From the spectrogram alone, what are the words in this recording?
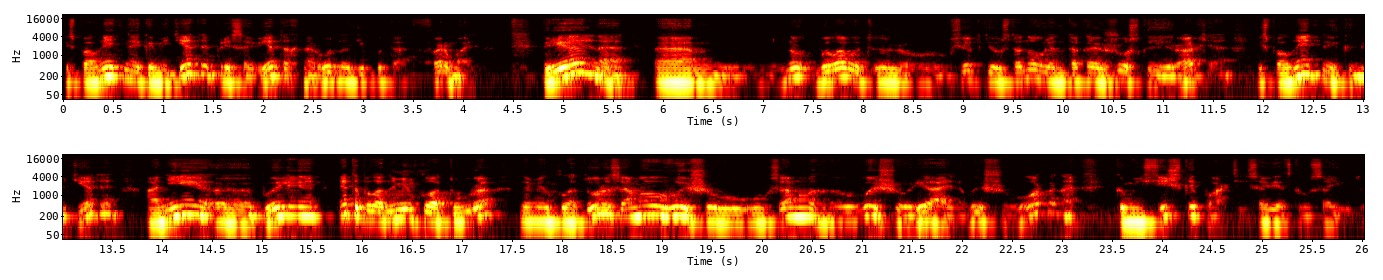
Исполнительные комитеты при советах народных депутатов, формально. Реально, э, ну, была вот э, все-таки установлена такая жесткая иерархия. Исполнительные комитеты, они э, были, это была номенклатура, номенклатура самого высшего, самого высшего, реально высшего органа Коммунистической партии Советского Союза.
